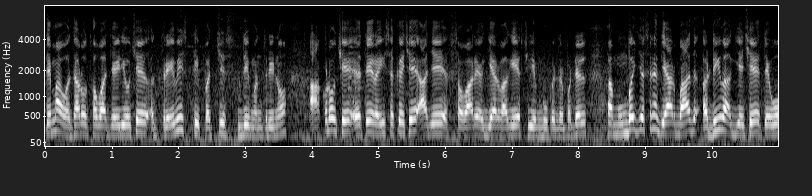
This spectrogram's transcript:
તેમાં વધારો થવા જઈ રહ્યો છે. ત્રેવીસથી પચીસ સુધી મંત્રીનો આંકડો છે તે રહી શકે છે. આજે સવારે અગિયાર વાગે સીએમ ભૂપેન્દ્ર પટેલ પટેલ મુંબઈ જશે ને ત્યારબાદ અઢી વાગ્યે છે તેઓ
